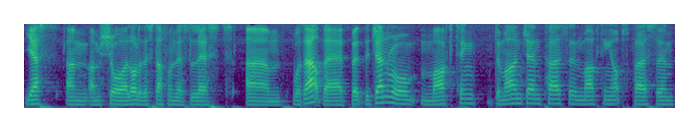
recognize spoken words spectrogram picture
yes, I'm I'm sure a lot of the stuff on this list um, was out there, but the general marketing demand gen person, marketing ops person,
